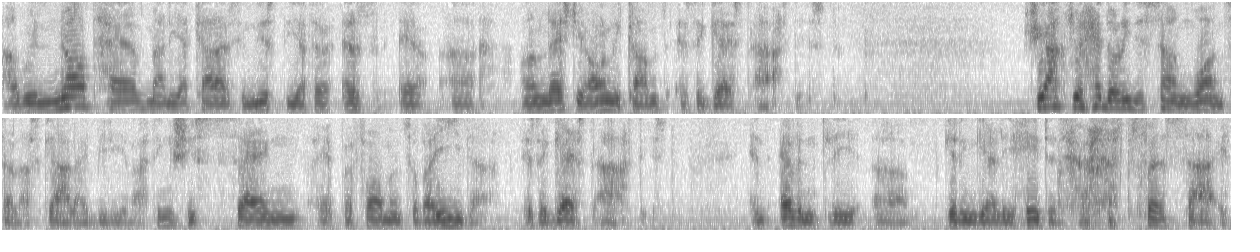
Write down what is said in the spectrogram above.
I will not have Maria Callas in this theater as unless she only comes as a guest artist. She actually had already sung once at La Scala, I believe. I think she sang a performance of Aida as a guest artist. And evidently, uh, Ghiringhelli hated her at first sight.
